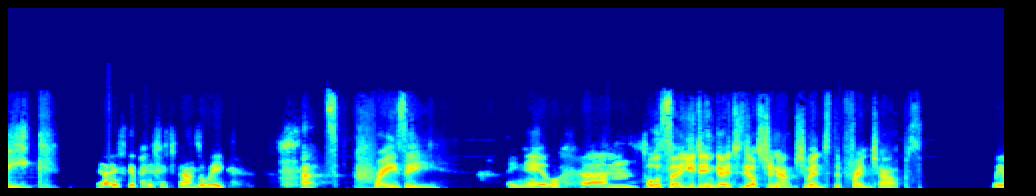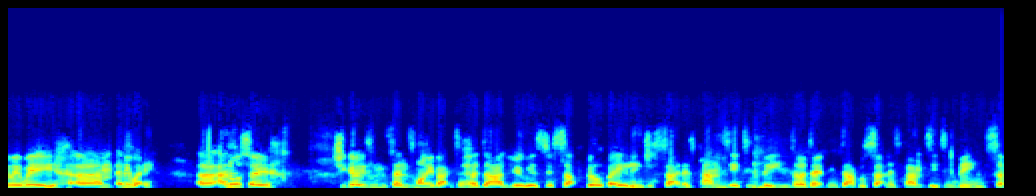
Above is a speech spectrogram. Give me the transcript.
week. Yeah, I used to get paid fifty pounds a week. That's crazy. I knew. Um, Also, you didn't go to the Austrian Alps; you went to the French Alps. wee wee wee. Um, anyway, uh, and also she goes and sends money back to her dad, who is just sat, Bill Bailey, just sat in his pants eating beans. And I don't think dad was sat in his pants eating beans. So,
